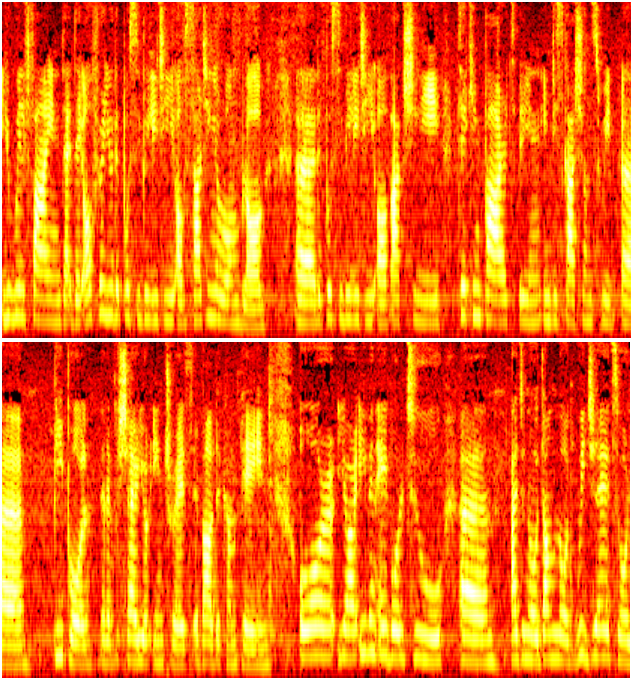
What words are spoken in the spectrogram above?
you will find that they offer you the possibility of starting your own blog, the possibility of actually taking part in, in discussions with people that have shared your interests about the campaign, or you are even able to, um, I don't know, download widgets or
